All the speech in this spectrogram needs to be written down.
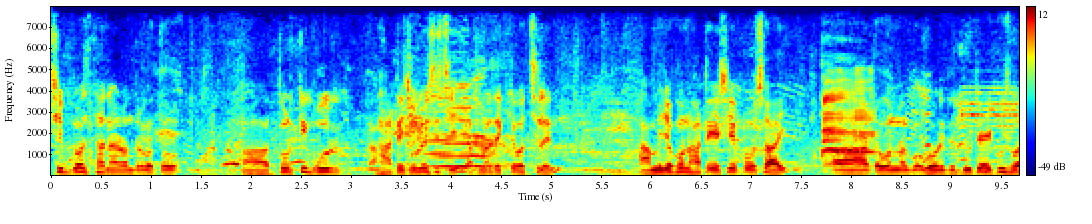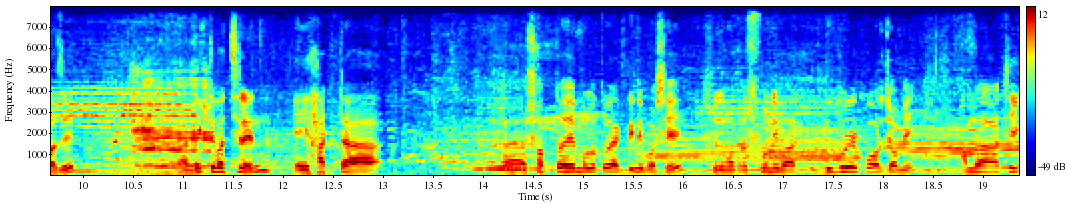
শিবগঞ্জ থানার অন্তর্গত তুর্তিপুর হাটে চলে এসেছি। আপনারা দেখতে পাচ্ছিলেন, আমি যখন হাটে এসে পৌঁছাই তখন ঘড়িতে দুইটা একুশ বাজে। দেখতে পাচ্ছিলেন, এই হাটটা সপ্তাহে মূলত একদিনই বসে, শুধুমাত্র শনিবার, দুপুরের পর জমে। আমরা ঠিক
